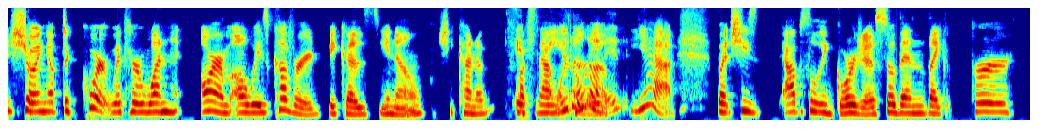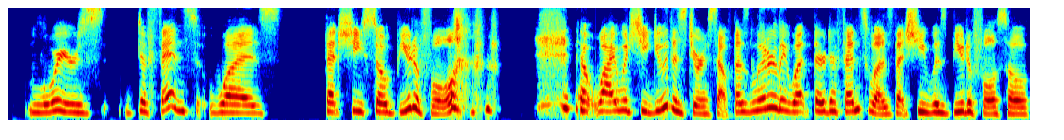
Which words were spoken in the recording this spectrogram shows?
showing up to court with her one arm always covered because, you know, she kind of It's that mutilated. Yeah. But she's absolutely gorgeous. So then, like, her lawyer's defense was that she's so beautiful. that why would she do this to herself? That's literally what their defense was that she was beautiful. So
